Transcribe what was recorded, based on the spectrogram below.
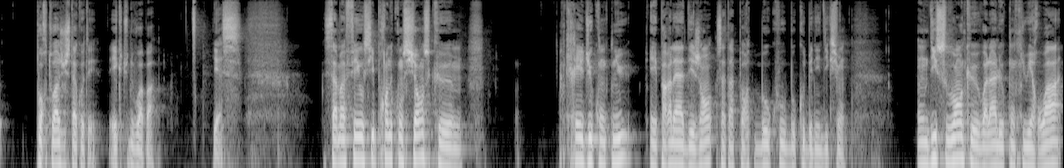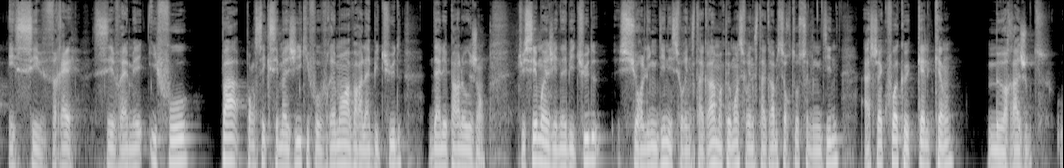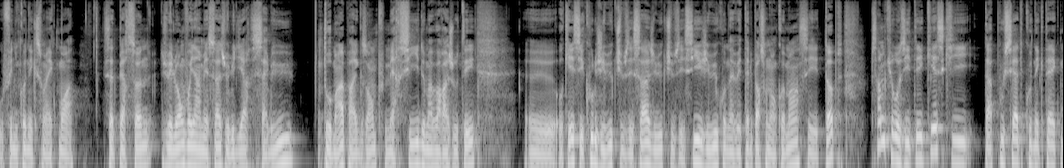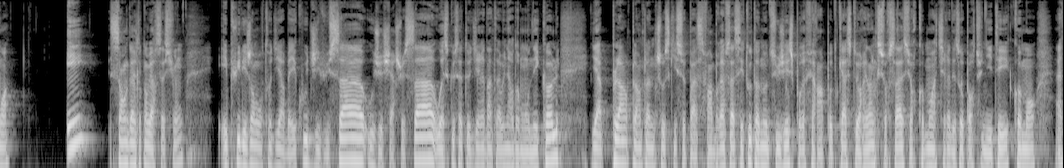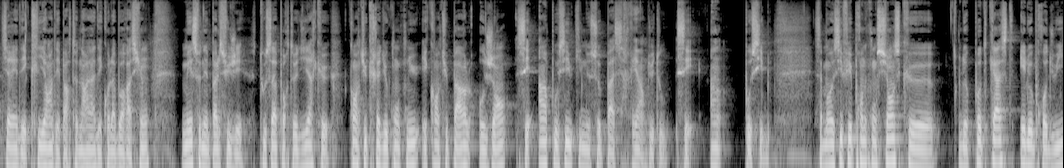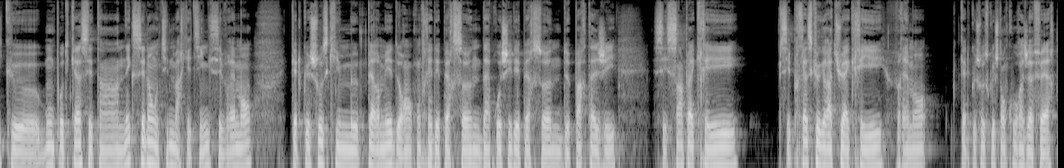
pour toi juste à côté et que tu ne vois pas. Yes. Ça m'a fait aussi prendre conscience que créer du contenu et parler à des gens, ça t'apporte beaucoup, beaucoup de bénédictions. On dit souvent que voilà, le contenu est roi et c'est vrai, c'est vrai, mais il faut pas penser que c'est magique, il faut vraiment avoir l'habitude d'aller parler aux gens. Tu sais, moi j'ai une habitude sur LinkedIn et sur Instagram, un peu moins sur Instagram, surtout sur LinkedIn, à chaque fois que quelqu'un me rajoute ou fait une connexion avec moi, cette personne, je vais lui envoyer un message, je vais lui dire salut, Thomas par exemple, merci de m'avoir ajouté. Euh, ok, c'est cool, j'ai vu que tu faisais ça, j'ai vu que tu faisais ci, j'ai vu qu'on avait telle personne en commun, c'est top. Simple curiosité, qu'est-ce qui t'a poussé à te connecter avec moi? Et ça engage la conversation et puis les gens vont te dire bah écoute j'ai vu ça ou je cherche ça ou est-ce que ça te dirait d'intervenir dans mon école? Il y a plein plein plein de choses qui se passent. Enfin bref ça c'est tout un autre sujet. Je pourrais faire un podcast rien que sur ça sur comment attirer des opportunités comment attirer des clients des partenariats des collaborations. Mais ce n'est pas le sujet. Tout ça pour te dire que quand tu crées du contenu et quand tu parles aux gens c'est impossible qu'il ne se passe rien du tout. C'est impossible. Ça m'a aussi fait prendre conscience que le podcast et le produit que mon podcast est un excellent outil de marketing. C'est vraiment quelque chose qui me permet de rencontrer des personnes, d'approcher des personnes, de partager. C'est simple à créer, c'est presque gratuit à créer, vraiment quelque chose que je t'encourage à faire.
